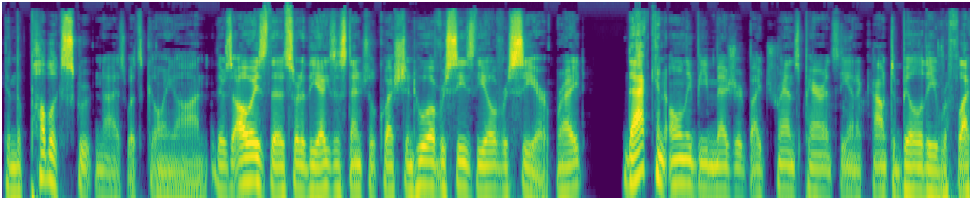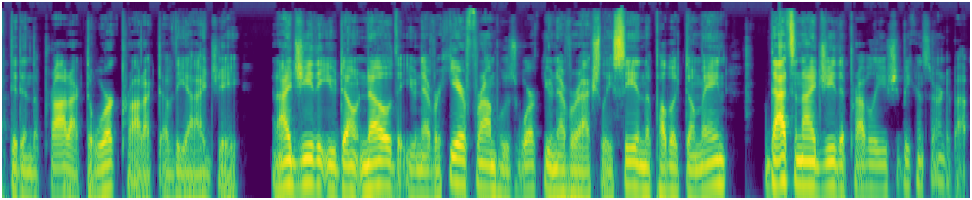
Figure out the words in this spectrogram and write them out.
Can the public scrutinize what's going on? There's always the sort of the existential question who oversees the overseer, right? That can only be measured by transparency and accountability reflected in the product, the work product of the IG. An IG that you don't know, that you never hear from, whose work you never actually see in the public domain, that's an IG that probably you should be concerned about.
